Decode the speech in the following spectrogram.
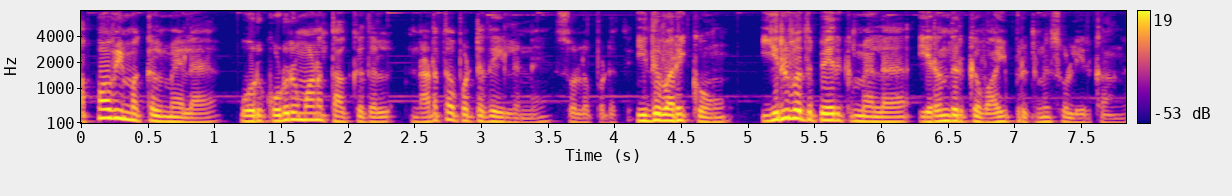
அப்பாவி மக்கள் மேலே ஒரு கொடூரமான தாக்குதல் நடத்தப்பட்டதே இல்லைன்னு சொல்லப்படுது. இது வரைக்கும் இருபது பேருக்கு மேலே இறந்திருக்க வாய்ப்பு இருக்குன்னு சொல்லியிருக்காங்க.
